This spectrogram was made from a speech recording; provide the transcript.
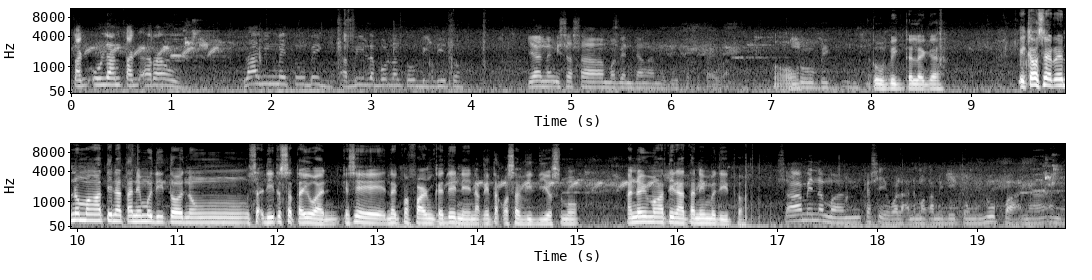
tag-ulan, tag-araw. Laging may tubig. Available ang tubig dito. Yan ang isa sa magandang ano dito sa Taiwan. Oo, Tubig. tubig talaga. Ikaw sir, anong mga tinatanim mo dito nung sa, dito sa Taiwan? Kasi nagpa-farm ka din eh, nakita ko sa videos mo. Ano yung mga tinatanim mo dito? Sa amin naman, kasi wala naman kami ditong lupa na ano,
